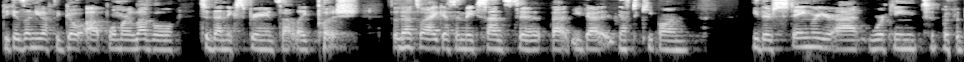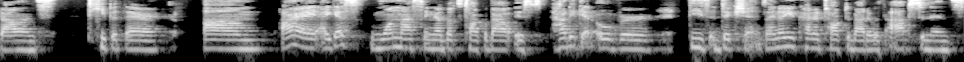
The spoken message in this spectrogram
because then you have to go up one more level to then experience that like push. So that's why I guess it makes sense to that you got you have to keep on either staying where you're at, working to, with the balance to keep it there, Um, all right. I guess one last thing I'd love to talk about is how to get over these addictions. I know you kind of talked about it with abstinence,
